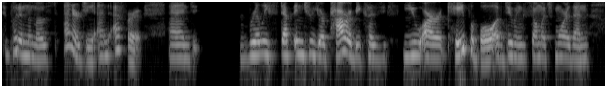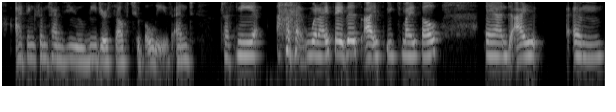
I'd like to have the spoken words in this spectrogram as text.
to put in the most energy and effort and really step into your power because you are capable of doing so much more than I think sometimes you lead yourself to believe. And trust me, when I say this, I speak to myself and I am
